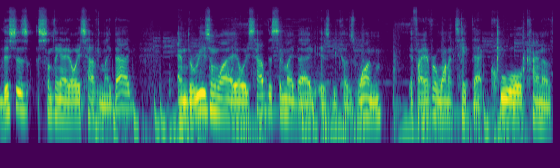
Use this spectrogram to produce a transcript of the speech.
This is something I always have in my bag. And the reason why I always have this in my bag is because one, if I ever want to take that cool kind of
